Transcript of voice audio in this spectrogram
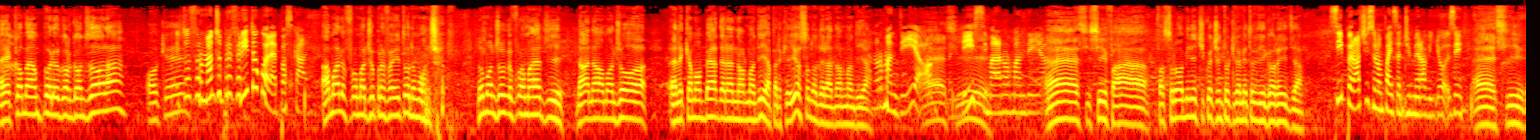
è come un po' il gorgonzola. Okay. Il tuo formaggio preferito qual è Pascal? A me il formaggio preferito non mangio, non mangio che formaggi, no no mangio eh, le camembert della Normandia perché io sono della Normandia. La Normandia? Eh, bellissima sì. la Normandia. Eh sì sì, fa, fa solo 1500 km di Gorizia. Sì, però ci sono paesaggi meravigliosi. Eh sì,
